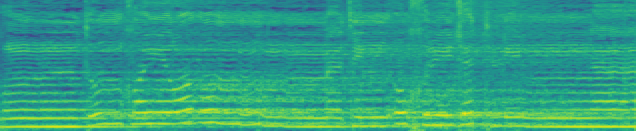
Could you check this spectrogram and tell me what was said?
كنتم خير أمة أخرجت للناس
